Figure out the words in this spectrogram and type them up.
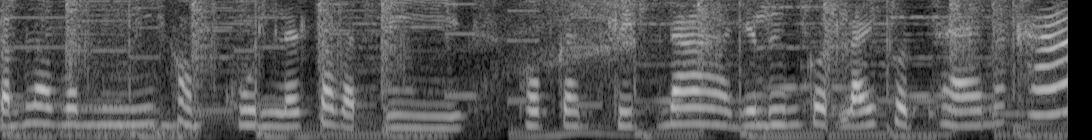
สำหรับวันนี้ขอบคุณและสวัสดี พบกันคลิปหน้าอย่าลืมกดไลค์กดแชร์นะคะ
